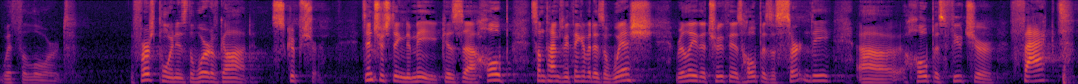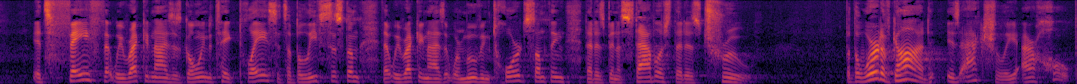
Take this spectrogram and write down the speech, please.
with the Lord. The first point is the Word of God, Scripture. It's interesting to me because uh, hope, sometimes we think of it as a wish. Really, the truth is, hope is a certainty, uh, hope is future fact. It's faith that we recognize is going to take place. It's a belief system that we recognize that we're moving towards something that has been established that is true. But the Word of God is actually our hope.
